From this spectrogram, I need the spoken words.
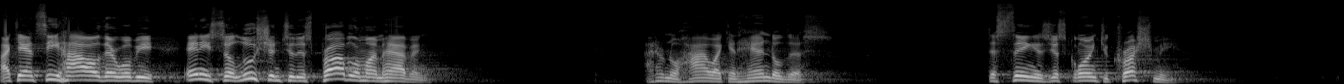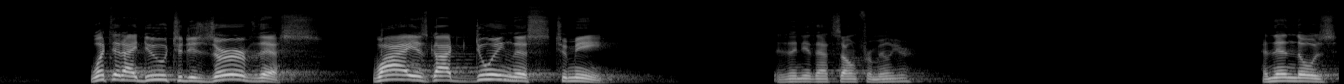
I can't see how there will be any solution to this problem I'm having. I don't know how I can handle this. This thing is just going to crush me. What did I do to deserve this? Why is God doing this to me? Does any of that sound familiar? And then those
